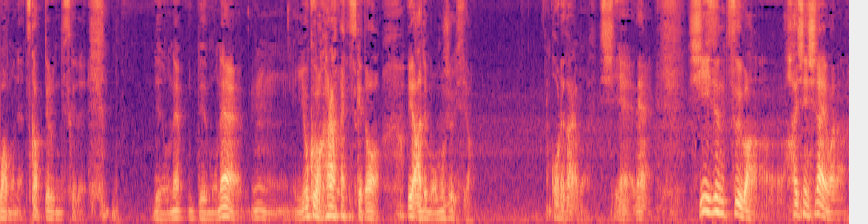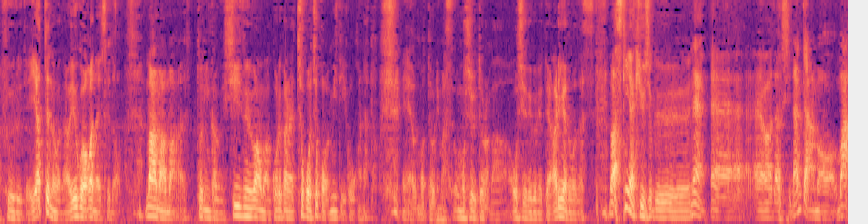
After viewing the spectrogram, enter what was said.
葉もね、使ってるんですけど、でもね、でもね、うん、よくわからないですけど、いや、でも面白いですよ。これからも、しえね、シーズン2は配信しないわな、フールで。やってんのかな？よくわかんないですけど。まあまあまあ、とにかくシーズン1はこれからちょこちょこ見ていこうかなと、えー思っております。面白いドラマ教えてくれてありがとうございます。まあ好きな給食ね、えー私なんかあの、まあ、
